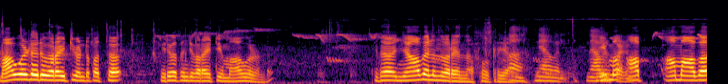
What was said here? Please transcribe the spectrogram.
മാവുകളുടെ ഒരു വെറൈറ്റി ഉണ്ട്. പത്ത് ഇരുപത്തഞ്ച് വെറൈറ്റി മാവുകളുണ്ട്. ഇത് ഞാവൽ എന്ന് പറയുന്ന ഫ്രൂട്ട് ആ ഈ മാവ്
